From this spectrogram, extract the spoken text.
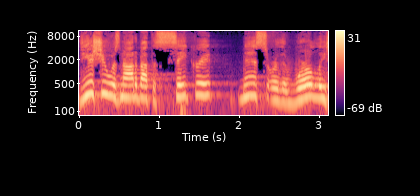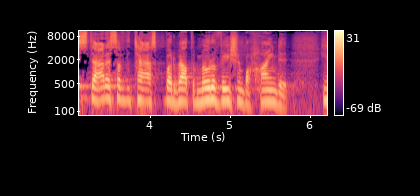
The issue was not about the sacredness or the worldly status of the task, but about the motivation behind it. He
